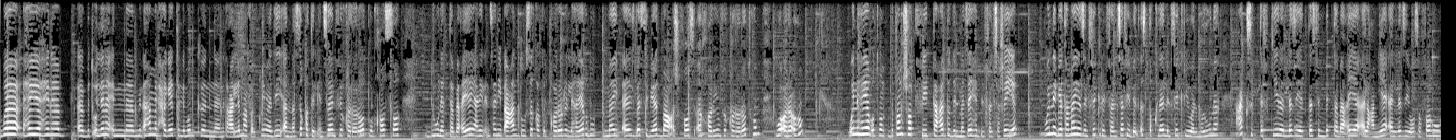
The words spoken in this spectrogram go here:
وهي هنا بتقول لنا إن من أهم الحاجات اللي ممكن نتعلمها في القيمة دي أن ثقة الإنسان في قراراته الخاصة دون التبعية. يعني الإنسان يبقى عنده ثقة في القرار اللي هياخده ما يبقاش بس بيتبع أشخاص آخرين في قراراتهم وآرائهم وإن هي بتنشط في تعدد المذاهب الفلسفية وإن بيتميز الفكر الفلسفي بالاستقلال الفكري والمرونة عكس التفكير الذي يتسم بالتبعية العمياء الذي وصفه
